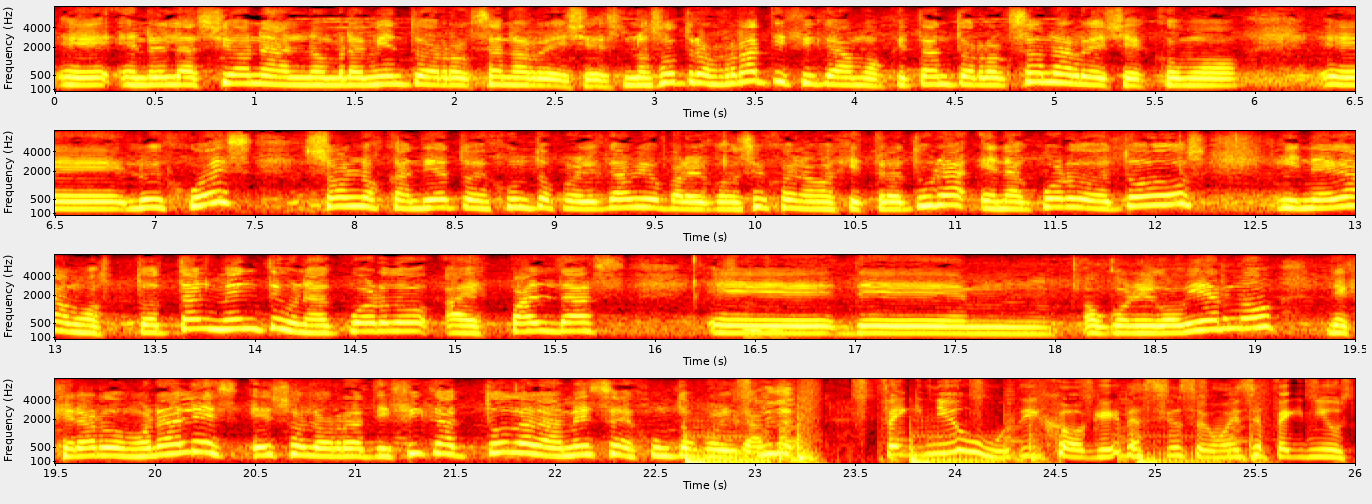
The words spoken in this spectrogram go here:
eh, en relación al nombramiento de Roxana Reyes. Nosotros ratificamos que tanto Roxana Reyes como eh, Luis Juez son los candidatos de Juntos por el Cambio para el Consejo de la Magistratura en acuerdo de todos y negamos totalmente un acuerdo a espaldas eh, de, mm, o con el gobierno de Gerardo Morales. Eso lo ratifica toda la mesa de Juntos por el Cambio. Fake news, dijo, qué gracioso como dice fake news.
